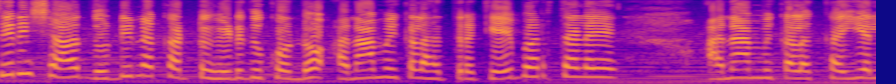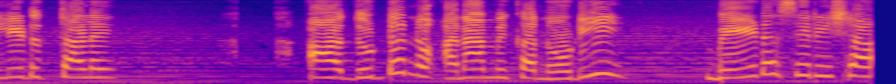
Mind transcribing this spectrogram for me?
ಸಿರಿಷಾ ದುಡ್ಡಿನ ಕಟ್ಟು ಹಿಡಿದುಕೊಂಡು ಅನಾಮಿಕಳ ಹತ್ರಕ್ಕೆ ಬರ್ತಾಳೆ. ಅನಾಮಿಕಳ ಕೈಯಲ್ಲಿಡುತ್ತಾಳೆ ಆ ದುಡ್ಡನ್ನು ಅನಾಮಿಕ ನೋಡಿ, ಬೇಡ ಸಿರಿಷಾ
